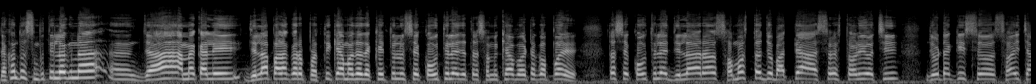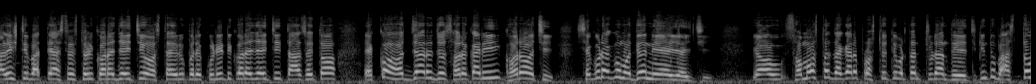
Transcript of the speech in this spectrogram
ଦେଖନ୍ତୁ ସ୍ମୃତି ଲଗ୍ନ ଯାହା ଆମେ କାଲି ଜିଲ୍ଲାପାଳଙ୍କର ପ୍ରତିକ୍ରିୟା ମଧ୍ୟ ଦେଖାଇଥିଲୁ ସେ କହୁଥିଲେ ଯେତେବେଳେ ସମୀକ୍ଷା ବୈଠକ ପରେ ତ ସେ କହୁଥିଲେ ଜିଲ୍ଲାର ସମସ୍ତ ଯେଉଁ ବାତ୍ୟା ଆଶ୍ରୟସ୍ଥଳୀ ଅଛି ଯେଉଁଟାକି ଶହେ ଚାଳିଶଟି ବାତ୍ୟା ଆଶ୍ରୟସ୍ଥଳୀ କରାଯାଇଛି ଅସ୍ଥାୟୀ ରୂପରେ କୋଡ଼ିଏଟି କରାଯାଇଛି ତା ସହିତ ଏକ ହଜାର ଯେଉଁ ସରକାରୀ ଘର ଅଛି ସେଗୁଡ଼ାକୁ ମଧ୍ୟ ନିଆଯାଇଛି ଆଉ ସମସ୍ତ ଜାଗାରେ ପ୍ରସ୍ତୁତି ବର୍ତ୍ତମାନ ଚୂଡ଼ାନ୍ତ ହୋଇଛି କିନ୍ତୁ ବାସ୍ତବ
